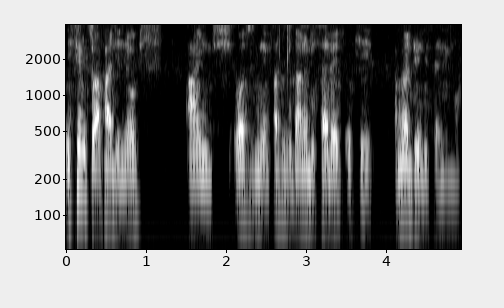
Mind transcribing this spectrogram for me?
he seems to have had enough. And what's his name? Francis Ngannou decided, okay, I'm not doing this anymore.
